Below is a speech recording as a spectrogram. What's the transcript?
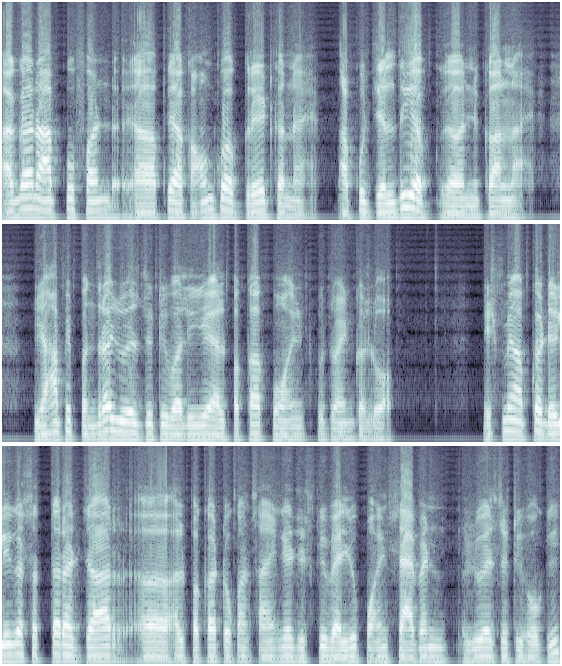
अगर आपको फंड आपके अकाउंट को अपग्रेड करना है आपको जल्दी अप निकालना है यहाँ पे 15 यूएसडीटी वाली ये अल्पका पॉइंट को ज्वाइन कर लो आप। इसमें आपका डेली का सत्तर हज़ार अल्पका टोकन आएँगे, जिसकी वैल्यू पॉइंट सेवन यूएसडीटी होगी।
